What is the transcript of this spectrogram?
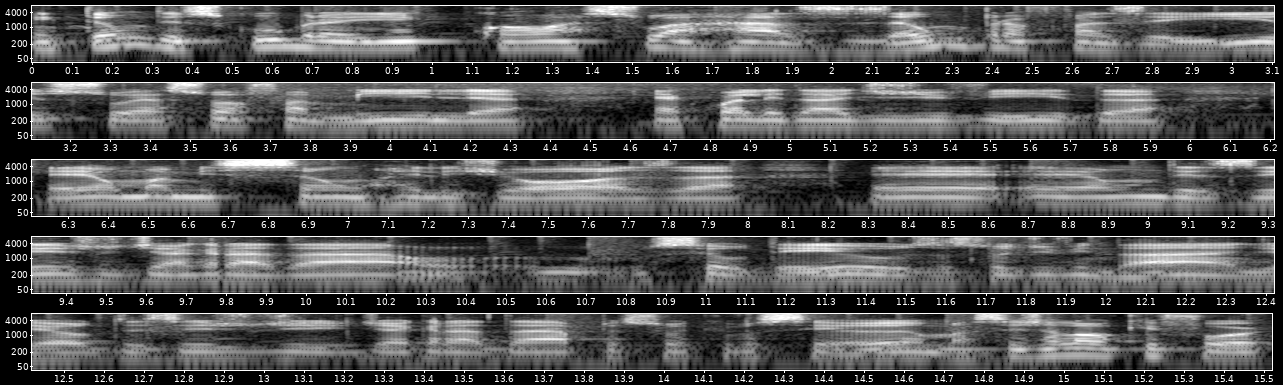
Então descubra aí qual a sua razão para fazer isso, é a sua família, é a qualidade de vida, é uma missão religiosa, é, é um desejo de agradar o, seu Deus, a sua divindade, é o desejo de, de, agradar a pessoa que você ama, seja lá o que for.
